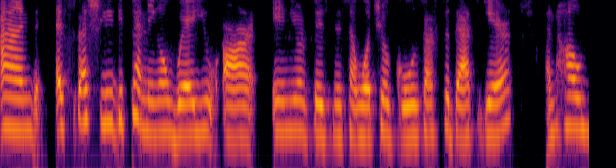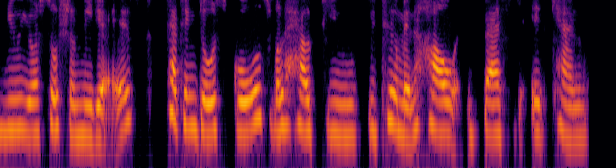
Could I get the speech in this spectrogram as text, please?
And especially depending on where you are in your business and what your goals are for that year and how new your social media is, setting those goals will help you determine how best it can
